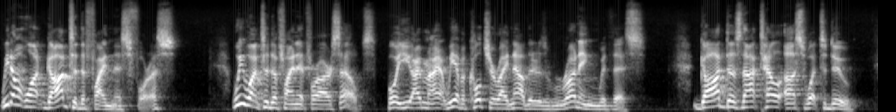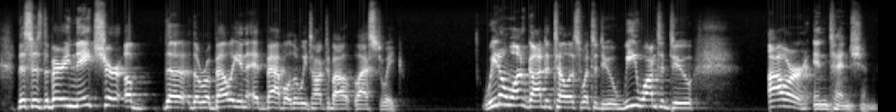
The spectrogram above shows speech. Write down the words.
We don't want God to define this for us. We want to define it for ourselves. Boy, you, I, we have a culture right now that is running with this. God does not tell us what to do. This is the very nature of the, the rebellion at Babel that we talked about last week. We don't want God to tell us what to do. We want to do our intention.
